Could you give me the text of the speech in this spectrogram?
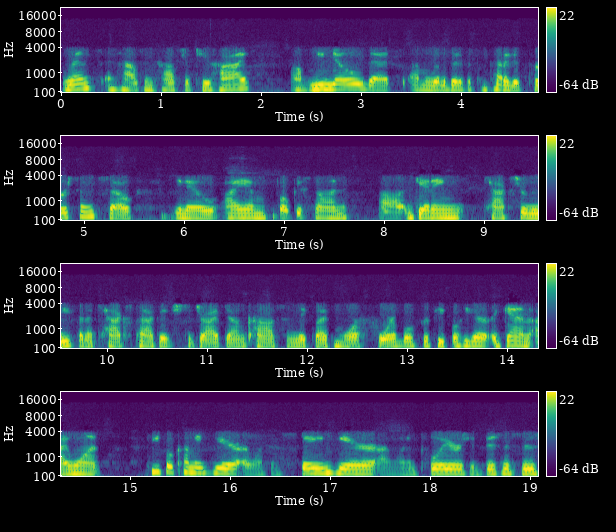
rents and housing costs are too high. Um, you know that I'm a little bit of a competitive person, so you know I am focused on uh, getting tax relief and a tax package to drive down costs and make life more affordable for people here. Again, I want people coming here. I want them staying here. I want employers and businesses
